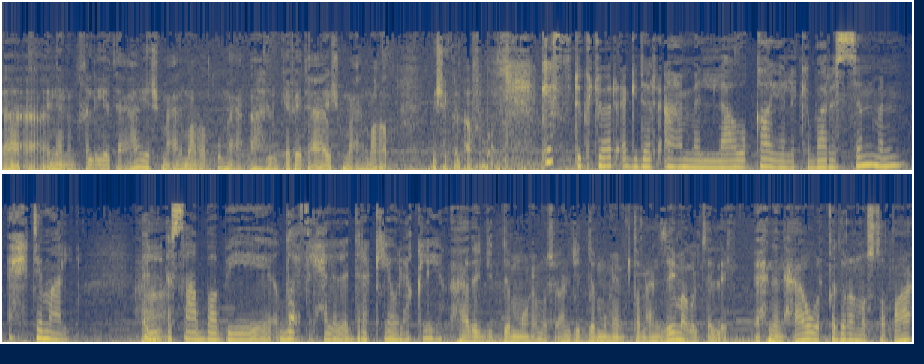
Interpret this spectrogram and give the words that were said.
آه، آه، أننا نخليه يتعايش مع المرض ومع أهله كيف يتعايشوا مع المرض بشكل أفضل كيف دكتور أقدر أعمل وقاية لكبار السن من احتمال آه. الإصابة بضعف الحالة الأدراكية والعقلية؟ هذا جدا مهم وسؤال جدا مهم. طبعا زي ما قلت لك إحنا نحاول قدر المستطاع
